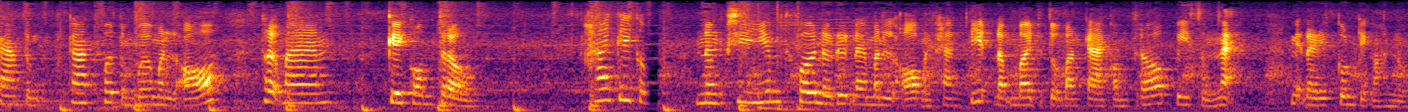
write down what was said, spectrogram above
ការការធ្វើទង្វើមិនល្អត្រូវបានគេគ្រប់គ្រង ហើយគេក៏នឹងព្យាយាមធ្វើនៅរឿងដែលមិនល្អបន្ថែមទៀតដើម្បីទទួលបានការគ្រប់គ្រងពីសំណាក់អ្នកដែលរិះគន់ទាំងអស់នោះ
